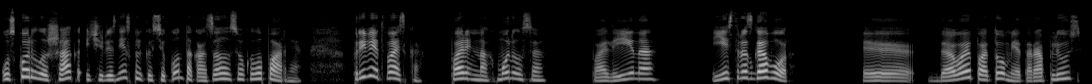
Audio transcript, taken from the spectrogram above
Ускорила шаг и через несколько секунд оказалась около парня. «Привет, Васька!» Парень нахмурился. «Полина, есть разговор». «Э, давай потом, я тороплюсь».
